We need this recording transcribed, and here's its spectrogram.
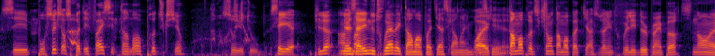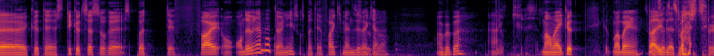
C'est pour ceux qui sont sur Spotify, c'est Temps Mort Production sur YouTube. C'est. euh, Puis là, Mais vous moment- allez nous trouver avec Temps Mort Podcast quand même. Parce Ouais, que... Temps mort production, temps mort podcast, vous allez trouver les deux, peu importe. Sinon, euh, écoute, euh, si t'écoutes ça sur euh, Spotify, on, on devrait mettre un lien sur Spotify qui mène direct à. pas. On peut pas? Ah, Chris. Bon, ben écoute, écoute-moi bien. là. Tu vas aller, Partir de tu vas- Twitch, tu peux.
